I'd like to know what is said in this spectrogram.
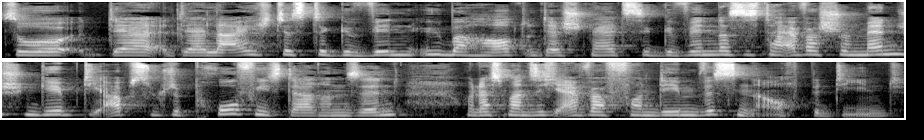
so der, der leichteste Gewinn überhaupt und der schnellste Gewinn, dass es da einfach schon Menschen gibt, die absolute Profis darin sind und dass man sich einfach von dem Wissen auch bedient.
